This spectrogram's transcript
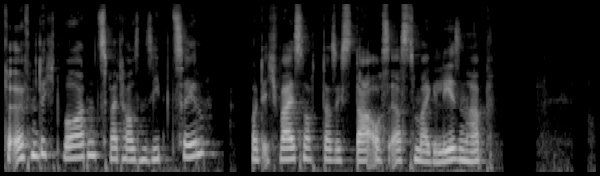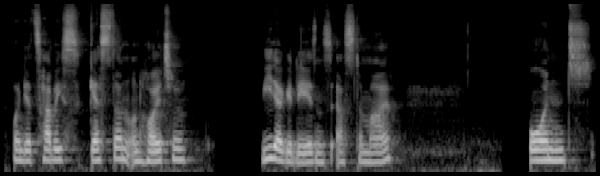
veröffentlicht worden 2017. Und ich weiß noch, dass ich es da auch das erste Mal gelesen habe. Und jetzt habe ich es gestern und heute wieder gelesen, das erste Mal. Und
